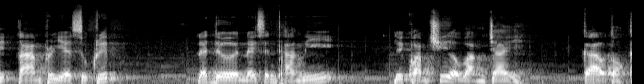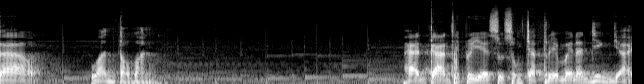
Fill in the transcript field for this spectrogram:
ติดตามพระเยซูคริสต์และเดินในเส้นทางนี้ด้วยความเชื่อวางใจก้าวต่อก้าว วันต่อวัน แผนการที่พระเยซูทรงจัดเตรียมไว้นั้นยิ่งใหญ่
